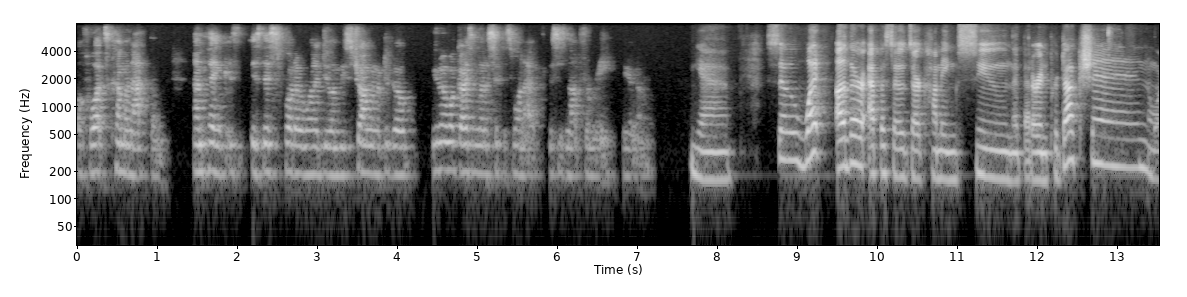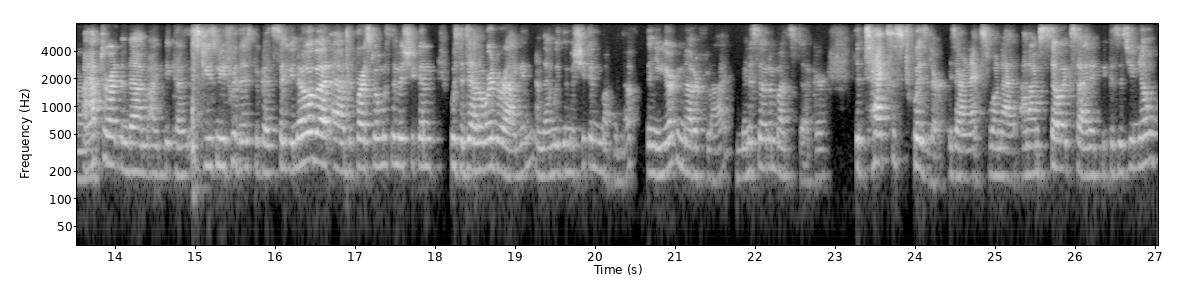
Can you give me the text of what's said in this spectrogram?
of what's coming at them and think, is, is this what I want to do? And be strong enough to go, you know what, guys, I'm going to sit this one out. This is not for me, you know. yeah. So, what other episodes are coming soon that, that are in production or? I have to write them down I, because, excuse me for this, because so you know about uh, the first one was the Michigan, was the Delaware Dragon, and then with the Michigan Muffin the New York Nutterfly, Minnesota Mudstucker, the Texas Twizzler is our next one out. And I'm so excited because, as you know,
